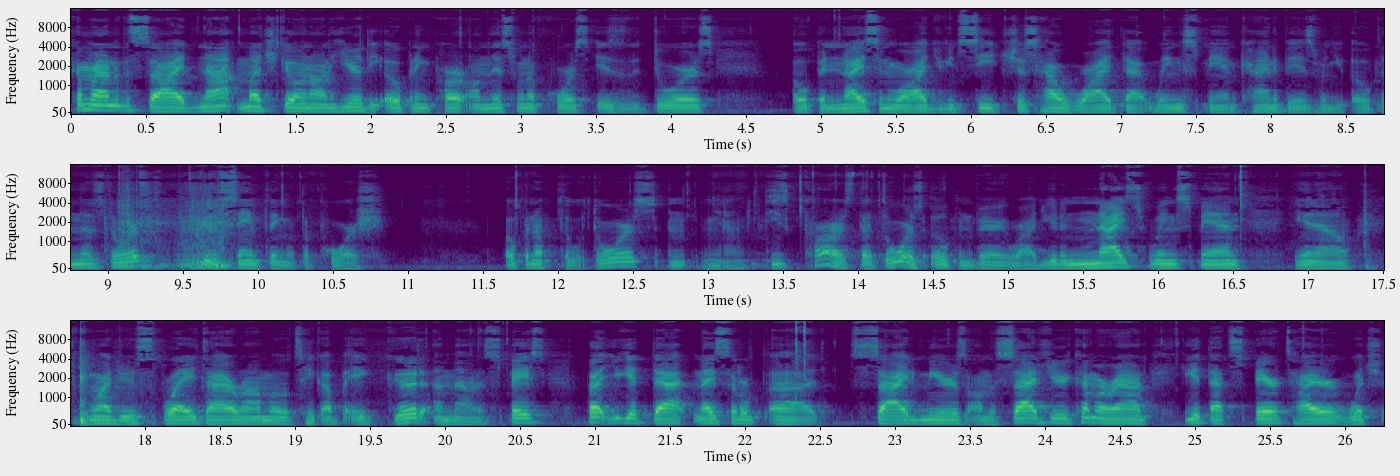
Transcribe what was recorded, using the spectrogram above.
Come around to the side, not much going on here. The opening part on this one, of course, is the doors open nice and wide. You can see just how wide that wingspan kind of is when you open those doors. do the same thing with the Porsche. Open up the doors, and, you know, these cars, the doors open very wide. You get a nice wingspan, you know. You want to do a display diorama, it'll take up a good amount of space. But you get that nice little uh, side mirrors on the side here. You come around, you get that spare tire, which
